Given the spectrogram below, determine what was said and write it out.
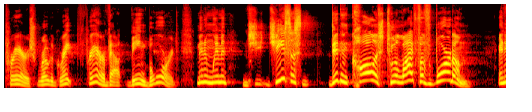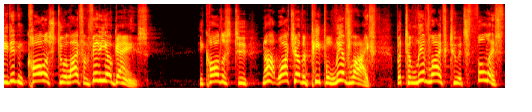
prayers, wrote a great prayer about being bored. Men and women, Jesus didn't call us to a life of boredom, and He didn't call us to a life of video games. He called us to not watch other people live life, but to live life to its fullest.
